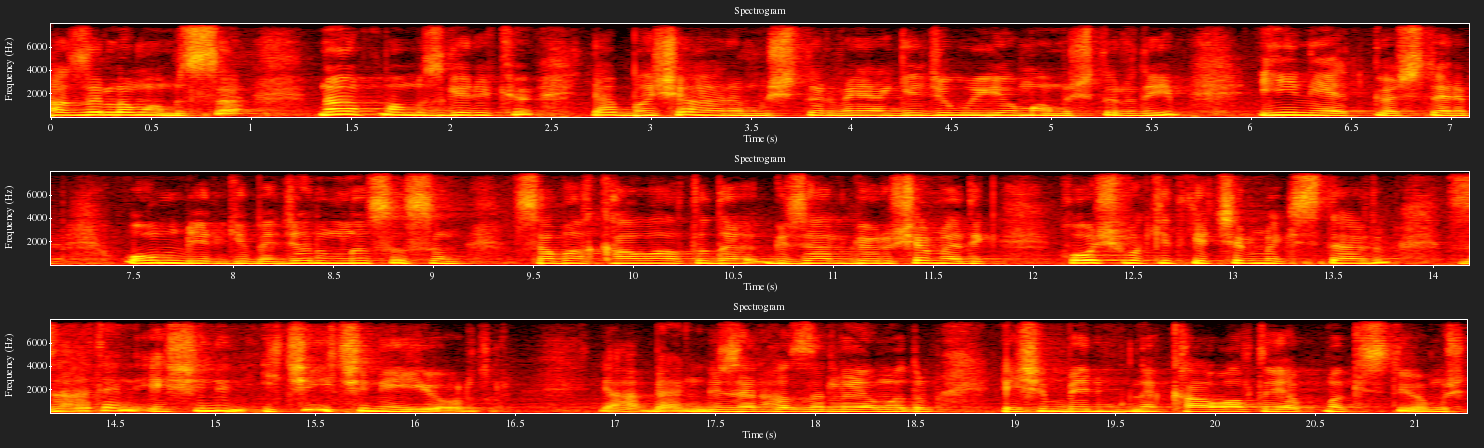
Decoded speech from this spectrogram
hazırlamamışsa ne yapmamız gerekiyor? Ya başı ağrımıştır veya gece uyuyamamıştır deyip iyi niyet gösterip 11 gibi canım nasılsın? Sabah kahvaltıda güzel görüşemedik. Hoş vakit geçirmek isterdim. Zaten eşinin içi içini yiyordur. Ya ben güzel hazırlayamadım. Eşim benimle kahvaltı yapmak istiyormuş.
